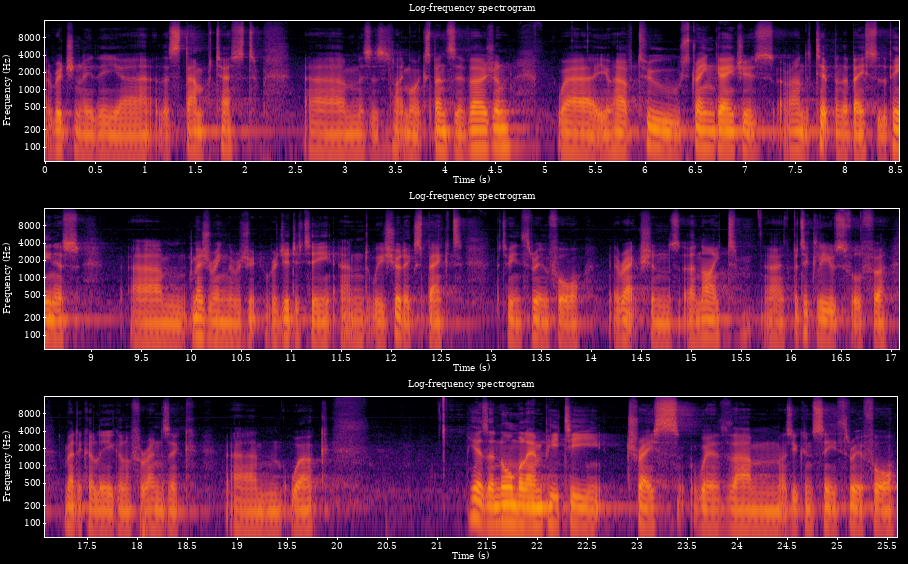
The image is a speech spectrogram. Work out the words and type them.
Originally, the, uh, the STAMP test. Um, this is a slightly more expensive version where you have two strain gauges around the tip and the base of the penis um, measuring the rigidity, and we should expect between three and four erections a night. Uh, it's particularly useful for medical, legal, and forensic um, work. Here's a normal NPT trace with, um, as you can see, three or four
